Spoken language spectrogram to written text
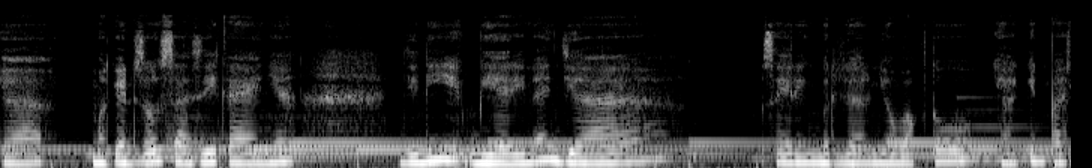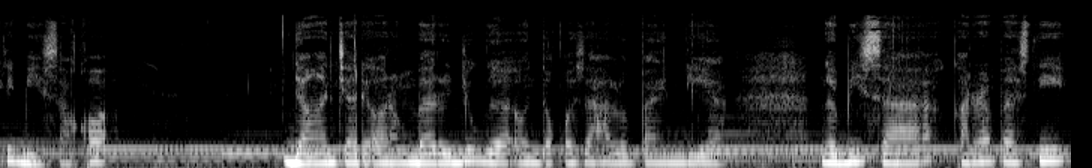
ya makin susah sih kayaknya. Jadi biarin aja. Seiring berjalannya waktu, yakin pasti bisa kok. Jangan cari orang baru juga untuk usaha lupain dia. Gak bisa, karena pasti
